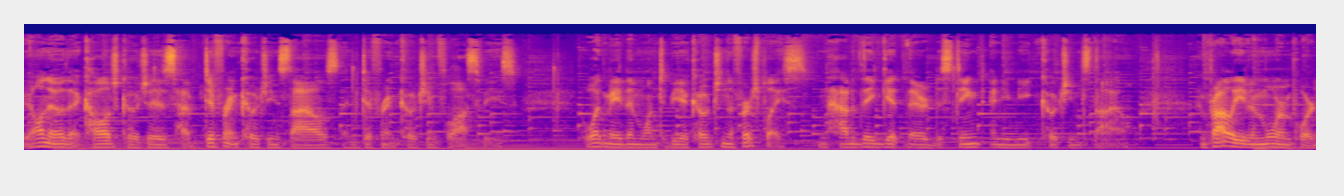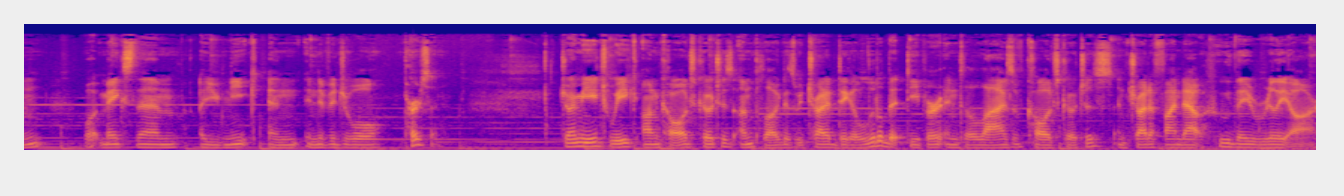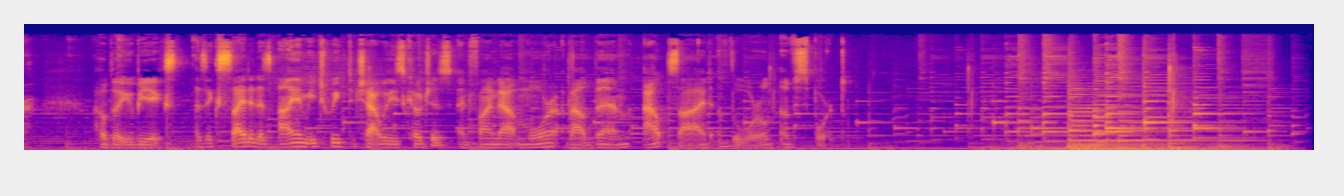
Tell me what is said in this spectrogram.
We all know that college coaches have different coaching styles and different coaching philosophies. What made them want to be a coach in the first place? And how did they get their distinct and unique coaching style? And probably even more important, what makes them a unique and individual person? Join me each week on College Coaches Unplugged as we try to dig a little bit deeper into the lives of college coaches and try to find out who they really are. Hope that you'll be ex- as excited as I am each week to chat with these coaches and find out more about them outside of the world of sport.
